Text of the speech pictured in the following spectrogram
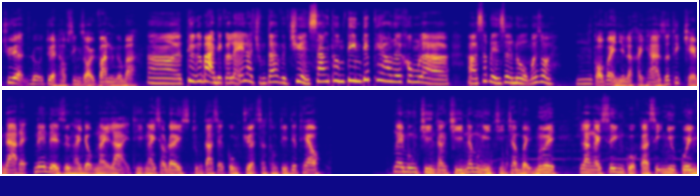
Chuyện đội tuyển học sinh giỏi văn cơ mà. À, thưa các bạn thì có lẽ là chúng ta phải chuyển sang thông tin tiếp theo thôi không là à, sắp đến giờ nổ mất rồi. Ừ, có vẻ như là Khánh Hà rất thích chém Đạt đấy. Nên để dừng hành động này lại thì ngay sau đây chúng ta sẽ cùng chuyển sang thông tin tiếp theo. Ngày 9 tháng 9 năm 1970 là ngày sinh của ca sĩ Như Quỳnh,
